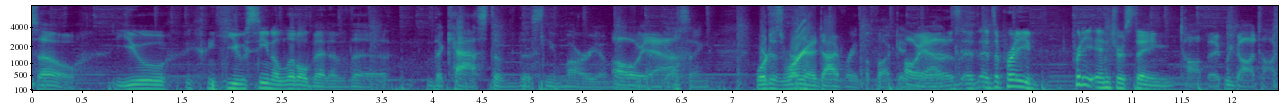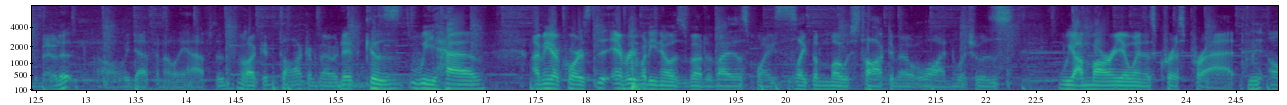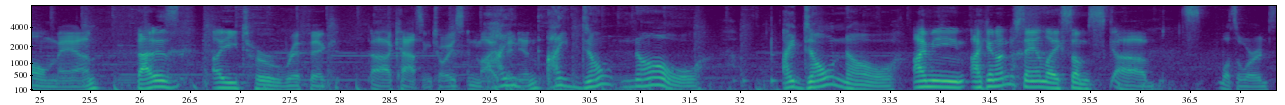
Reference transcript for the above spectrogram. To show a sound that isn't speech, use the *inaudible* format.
So, you *laughs* you've seen a little bit of the the cast of this new Mario. Movie, Oh, I'm yeah. guessing. We're just we're gonna dive right the fuck in. Oh yeah, it's, it's a pretty pretty interesting topic. We gotta talk about it. Oh, we definitely have to fucking talk about it because we have. I mean, of course, everybody knows about it by this point. It's like the most talked about one, which was we got Mario in as Chris Pratt. Oh man, that is a terrific uh, casting choice in my I, opinion. I don't know. I don't know. I mean, I can understand like some uh, what's the word,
